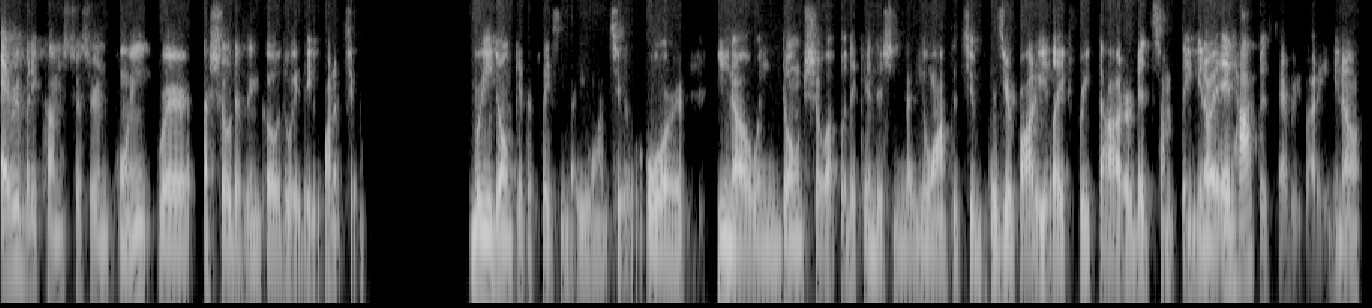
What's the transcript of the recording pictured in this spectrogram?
Everybody comes to a certain point where a show doesn't go the way they want it to where you don't get the placement that you want to or you know when you don't show up with the conditioning that you wanted to because your body like freaked out or did something you know it happens to everybody you know?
